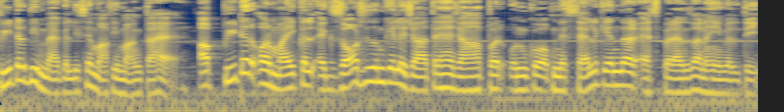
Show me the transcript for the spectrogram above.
पीटर भी मैगली से माफ़ी माँगता है। अब पीटर और माइकल एग्जॉर्सिज्म के लिए जाते हैं जहाँ पर उनको अपने सेल के अंदर एस्पेरेंजा नहीं मिलती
